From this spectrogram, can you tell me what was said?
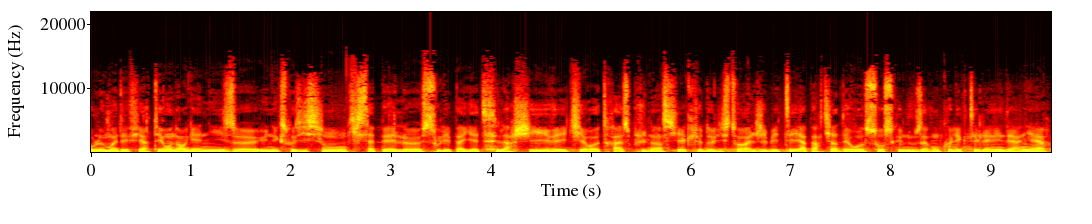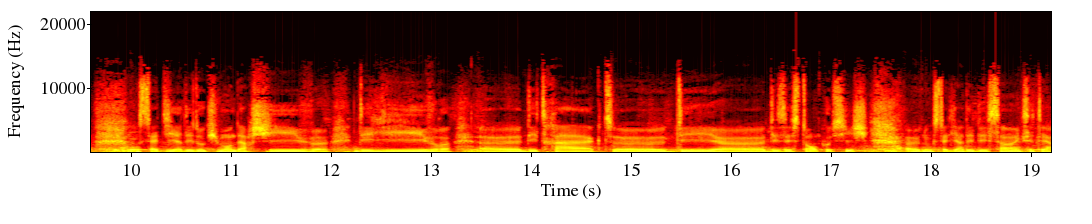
Pour le mois des fiertés, on organise euh, une exposition qui s'appelle euh, Sous les paillettes, l'archive et qui retrace plus d'un siècle de l'histoire LGBT à partir des ressources que nous avons collectées l'année dernière, c'est-à-dire des documents d'archives, des livres, euh, des tracts, euh, des, euh, des estampes aussi, donc c'est-à-dire des dessins, etc.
